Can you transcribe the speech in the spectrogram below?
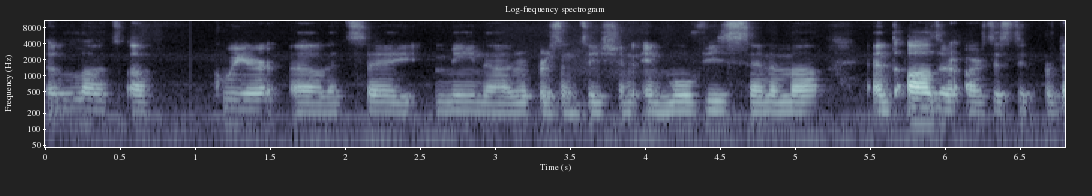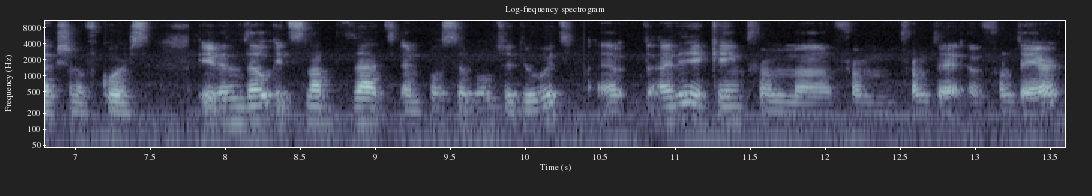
a lot of queer, uh, let's say, MENA representation in movies, cinema, and other artistic production, of course. Even though it's not that impossible to do it, uh, the idea came from uh, from from the, uh, from there,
